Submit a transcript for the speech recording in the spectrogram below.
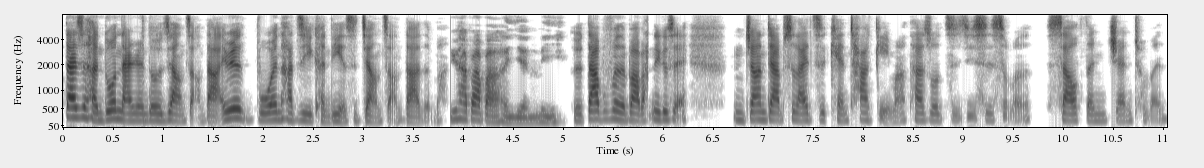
但是很多男人都是这样长大，因为伯恩他自己肯定也是这样长大的嘛。因为他爸爸很严厉。对，大部分的爸爸，那个谁，你，John Depp 是来自 Kentucky 嘛，他说自己是什么 Southern gentleman。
